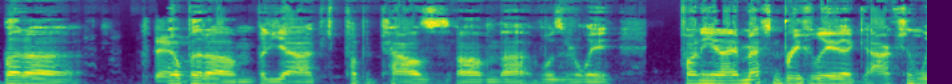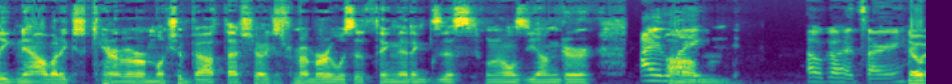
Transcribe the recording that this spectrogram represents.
But uh, Damn. no, but um, but yeah, Puppet Pals. Um, that was really funny, and I mentioned briefly like Action League now, but I just can't remember much about that show. I just remember it was a thing that existed when I was younger. I like. Um, oh, go ahead. Sorry. no,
